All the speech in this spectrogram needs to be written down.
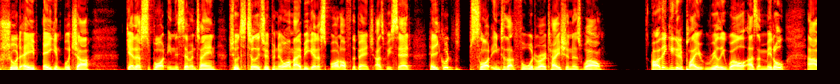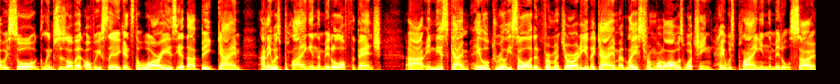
Should Egan Butcher get a spot in the 17? Should Sitili Tupouniua maybe get a spot off the bench? As we said, he could slot into that forward rotation as well. I think he could play really well as a middle. Uh, we saw glimpses of it, obviously, against the Warriors. He had that big game, and he was playing in the middle off the bench. Uh, in this game, he looked really solid, and for a majority of the game, at least from what I was watching, he was playing in the middle. So,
